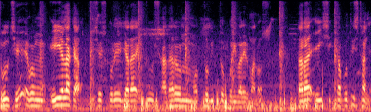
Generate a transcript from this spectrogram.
চলছে এবং এই এলাকার, বিশেষ করে যারা একটু সাধারণ মধ্যবিত্ত পরিবারের মানুষ, তারা এই শিক্ষা প্রতিষ্ঠানে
